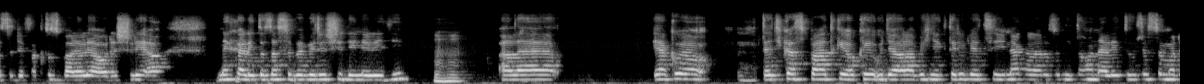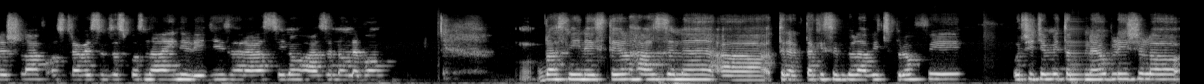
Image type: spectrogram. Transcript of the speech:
se de facto zbalili a odešli a nechali to za sebe vyřešit jiní lidi. Mm-hmm. Ale jako jo, teďka zpátky, ok, udělala bych některé věci jinak, ale rozhodně toho nelitu, že jsem odešla, v Ostravě jsem se poznala jiný lidi, zahrála s jinou házenou nebo vlastně jiný styl házené a teda, taky jsem byla víc profi, Určitě mi to neoblížilo.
